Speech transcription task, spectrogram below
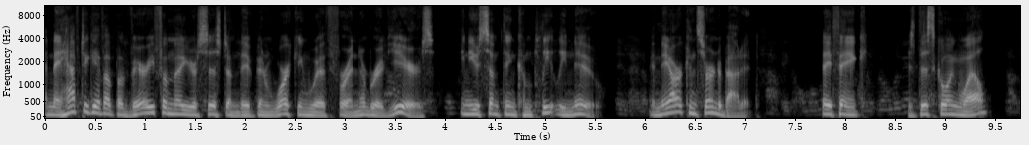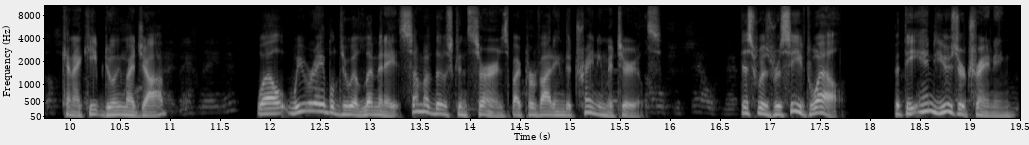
and they have to give up a very familiar system they've been working with for a number of years and use something completely new, and they are concerned about it. They think, Is this going well? Can I keep doing my job? Well, we were able to eliminate some of those concerns by providing the training materials. This was received well, but the end user training,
